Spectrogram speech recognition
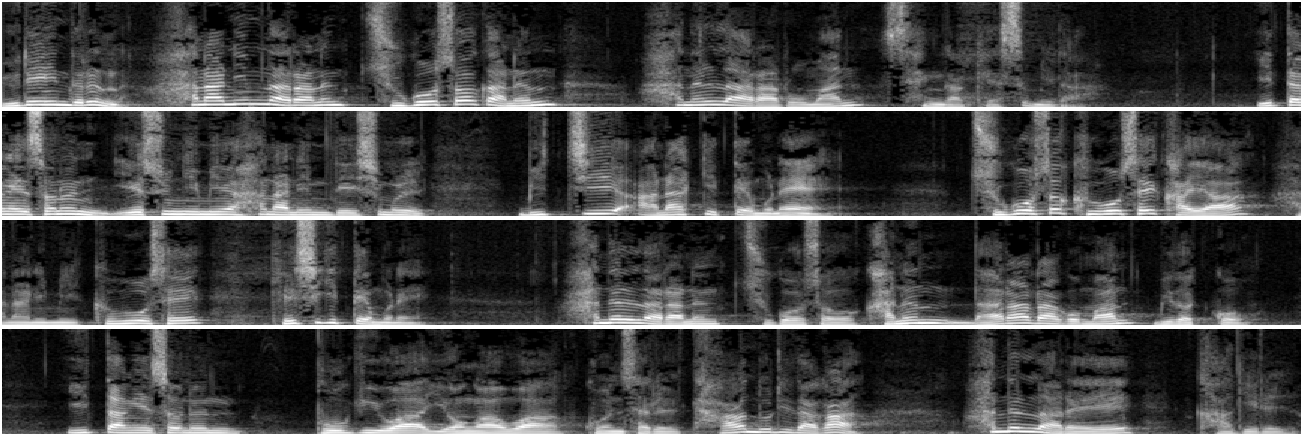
유대인들은 하나님 나라는 죽어서 가는 하늘나라로만 생각했습니다. 이 땅에서는 예수님이 하나님 되심을 믿지 않았기 때문에 죽어서 그곳에 가야 하나님이 그곳에 계시기 때문에 하늘나라는 죽어서 가는 나라라고만 믿었고 이 땅에서는 부귀와 영화와 권세를 다 누리다가 하늘나라에 가기를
